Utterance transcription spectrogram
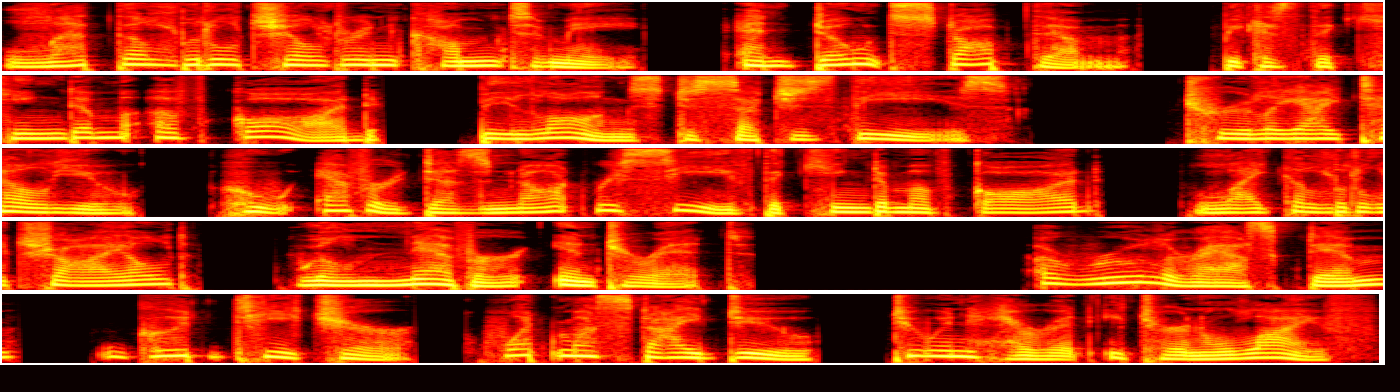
Let the little children come to me, and don't stop them, because the kingdom of God belongs to such as these. Truly I tell you, whoever does not receive the kingdom of God like a little child will never enter it. A ruler asked him, Good teacher, what must I do to inherit eternal life?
